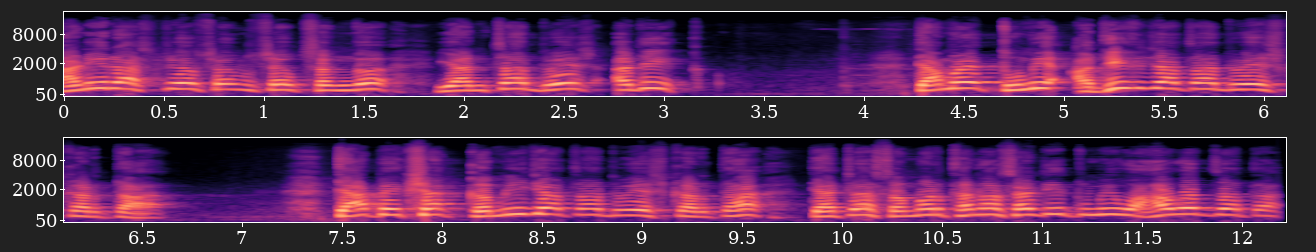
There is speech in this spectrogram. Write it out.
आणि राष्ट्रीय स्वयंसेवक संघ यांचा द्वेष अधिक. त्यामुळे तुम्ही अधिक ज्याचा द्वेष करता त्यापेक्षा कमी ज्याचा द्वेष करता त्याच्या समर्थनासाठी तुम्ही वाहवत जाता.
